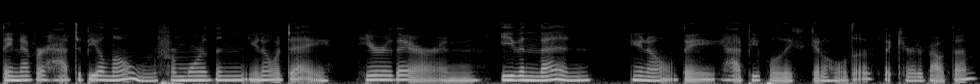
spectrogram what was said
they never had to be alone for more than, you know, a day here or there and even then, you know, they had people they could get a hold of that cared about them.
